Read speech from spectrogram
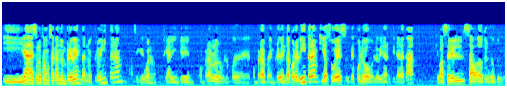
Y nada, eso lo estamos sacando en preventa en nuestro Instagram, así que bueno, si alguien quiere comprarlo, lo puede comprar en preventa por el Instagram y a su vez después lo, lo viene a retirar acá, que va a ser el sábado 3 de octubre.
